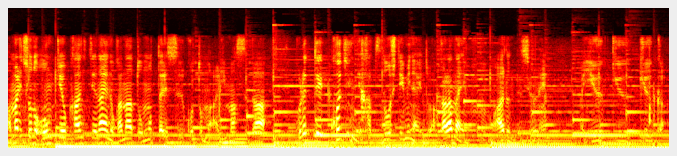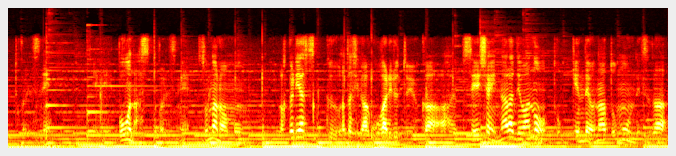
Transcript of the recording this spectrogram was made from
あまりその恩恵を感じてないのかなと思ったりすることもありますがこれって個人で活動してみないとわからない部分もあるんですよね、ま有給休暇とかですね、えー、ボーナスとかですね。そんなのはもう分かりやすく私が憧れるというか正社員ならではの特権だよなと思うんですが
